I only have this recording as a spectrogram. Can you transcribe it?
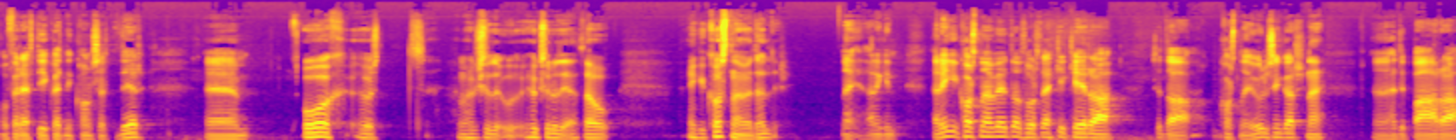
og fer eftir hvernig konseptið er. Um, og hugsar út í það þá engin kostnaði við þetta heldur. Nei, það er engin, það er engin kostnaði við þetta þú ert ekki að keira auglýsingar. Nei, uh, þetta er bara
